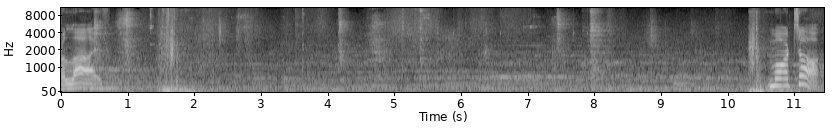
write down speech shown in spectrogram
alive. More talk.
